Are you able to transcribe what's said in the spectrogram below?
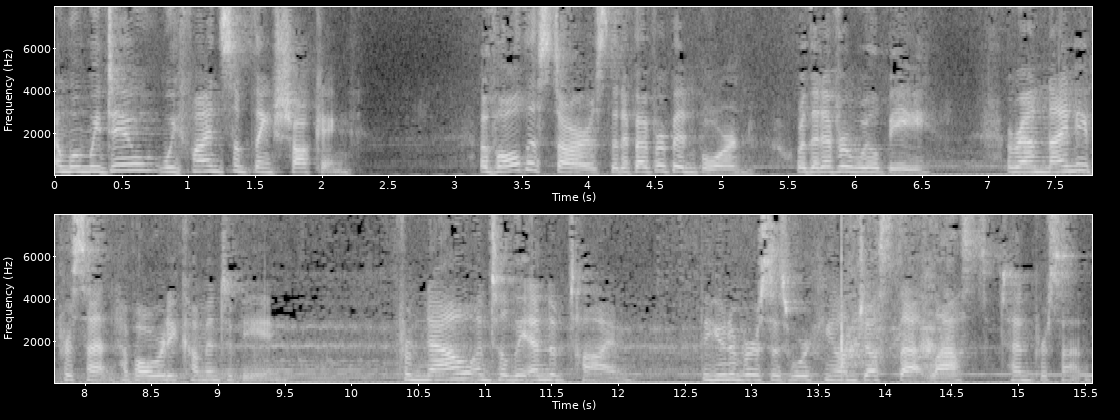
And when we do, we find something shocking. Of all the stars that have ever been born, or that ever will be, around 90% have already come into being. From now until the end of time, the universe is working on just that last 10%.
